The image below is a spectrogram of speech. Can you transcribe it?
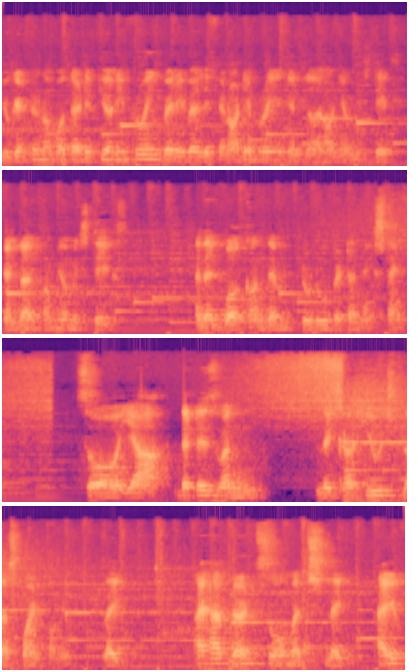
you get to know about that. If you're improving very well if you're not improving you can learn on your mistakes you can learn from your mistakes and then work on them to do better next time so yeah that is one like a huge plus point for me. Like i have learned so much. Like i've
